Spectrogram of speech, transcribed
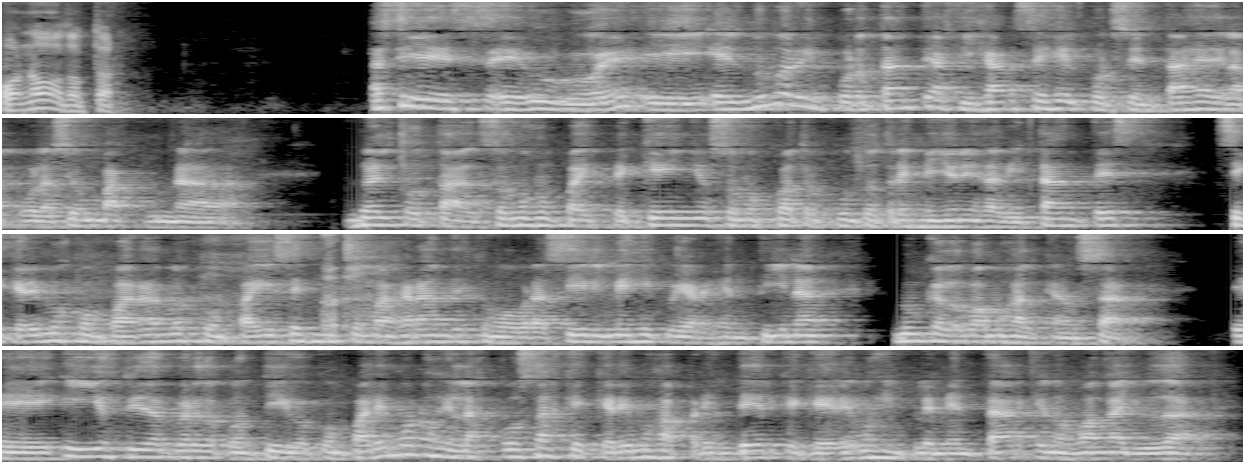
¿o no, doctor? Así es, eh, Hugo, ¿eh? y el número importante a fijarse es el porcentaje de la población vacunada, no el total. Somos un país pequeño, somos 4.3 millones de habitantes si queremos compararnos con países mucho más grandes como Brasil México y Argentina, nunca lo vamos a alcanzar. Eh, y yo estoy de acuerdo contigo, comparémonos en las cosas que queremos aprender, que queremos implementar, que nos van a ayudar.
